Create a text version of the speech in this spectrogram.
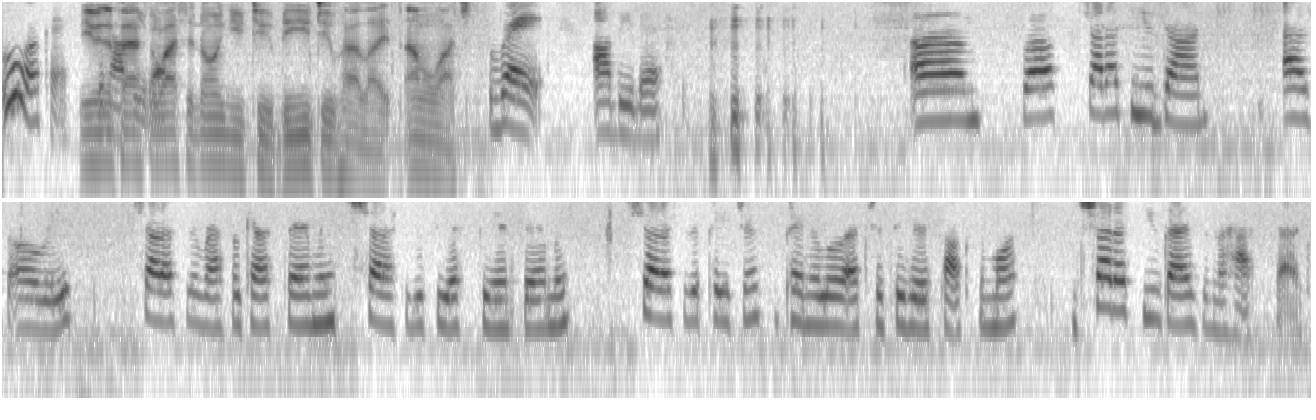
Ooh, okay. Even Then if I have to watch it on YouTube, the YouTube highlights, I'm to watch it. Right. I'll be there. um, well, shout out to you, Don. As always. Shout out to the WrestleCast family. Shout out to the CSPN family. Shout out to the patrons for paying a little extra to hear us talk some more. And shout out to you guys in the hashtags.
